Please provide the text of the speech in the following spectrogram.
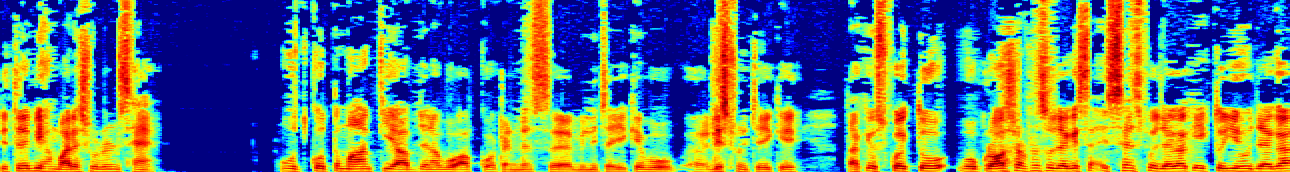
جتنے بھی ہمارے اسٹوڈنٹس ہیں اس کو تمام کی آپ جو ہے وہ آپ کو اٹینڈنس ملنی چاہیے کہ وہ لسٹ ہونی چاہیے کہ تاکہ اس کو ایک تو وہ کراس ریفرنس ہو جائے گا اس سینس میں ہو جائے گا کہ ایک تو یہ ہو جائے گا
